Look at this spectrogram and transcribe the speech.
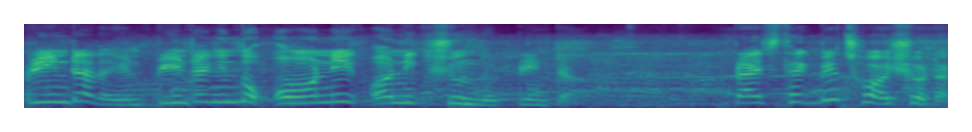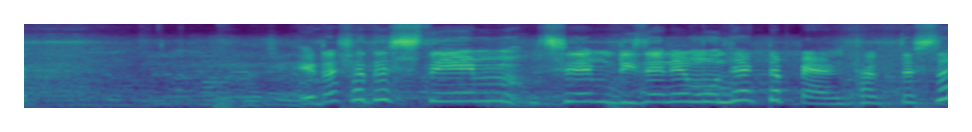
প্রিন্টটা দেখেন প্রিন্টটা কিন্তু অনেক অনেক সুন্দর প্রিন্টটা প্রাইস থাকবে ছয়শো টাকা। এটার সাথে সেম সেম ডিজাইনের মধ্যে একটা প্যান্ট থাকতেছে।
